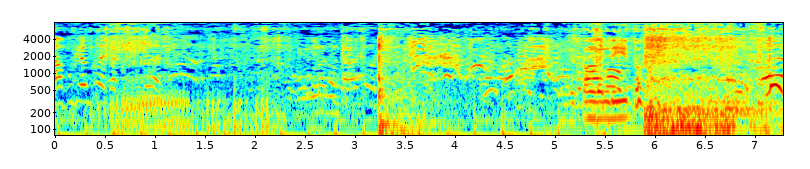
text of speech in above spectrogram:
Nabog yan, pre. Ito hanggang dito. Oh!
